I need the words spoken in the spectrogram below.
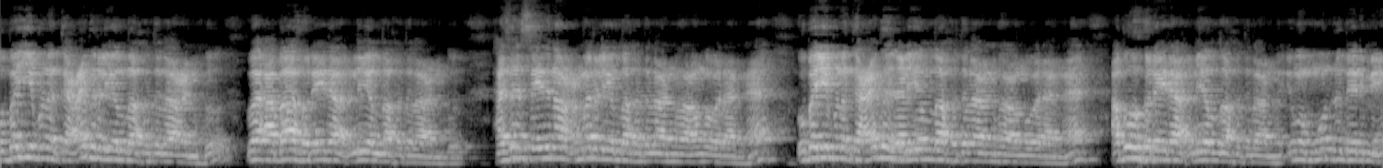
உபய் இப்னு கஅப் ரலியல்லாஹு தஆலா அன்ஹு வ அபா ஹுரைரா ரலியல்லாஹு தஆலா அன்ஹு ஹசரத் சைதனா உமர் ரலியல்லாஹு தஆலா அன்ஹு அவங்க வராங்க. உபய் கயபு அலி ரலியல்லாஹு அவங்க வராங்க. அபூ ஹுரைரா ரலியல்லாஹு தஆலா அன்ஹு இவங்க மூன்று பேருமே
